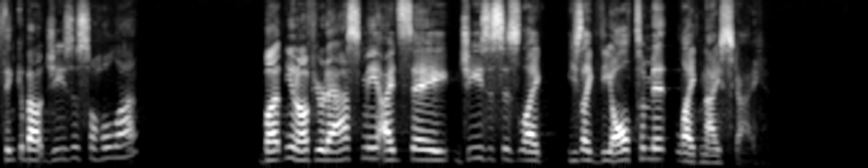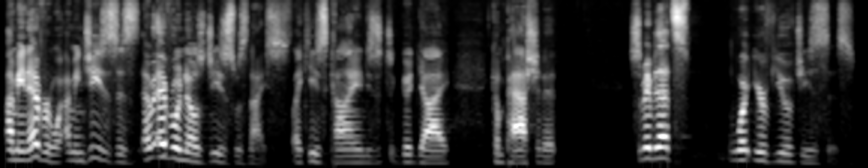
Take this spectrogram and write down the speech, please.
think about Jesus a whole lot. But, you know, if you were to ask me, I'd say Jesus is like, he's like the ultimate, like, nice guy. I mean, everyone, I mean, Jesus is, everyone knows Jesus was nice. Like, he's kind, he's a good guy, compassionate. So maybe that's what your view of Jesus is.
